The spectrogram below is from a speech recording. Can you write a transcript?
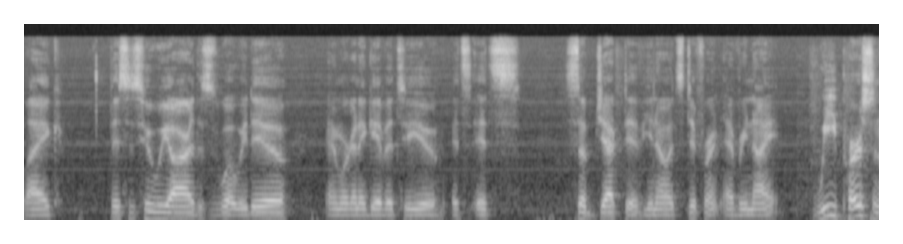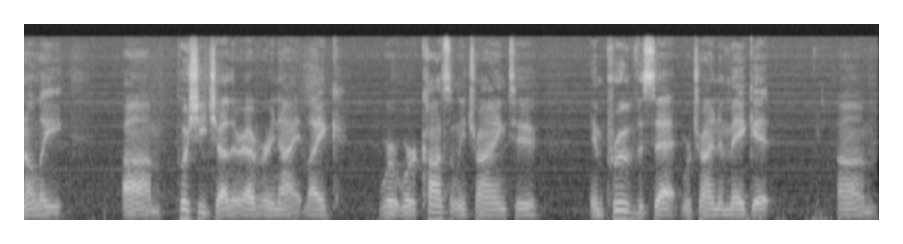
Like, this is who we are. This is what we do, and we're gonna give it to you. It's it's subjective, you know. It's different every night. We personally um, push each other every night. Like, we're we're constantly trying to improve the set. We're trying to make it um,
